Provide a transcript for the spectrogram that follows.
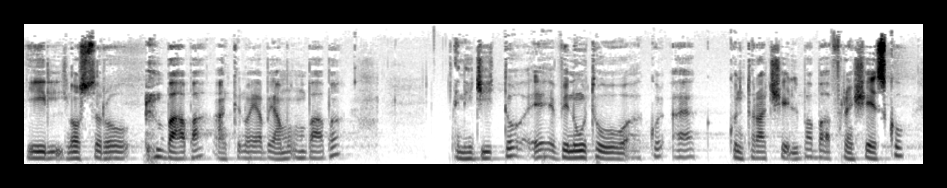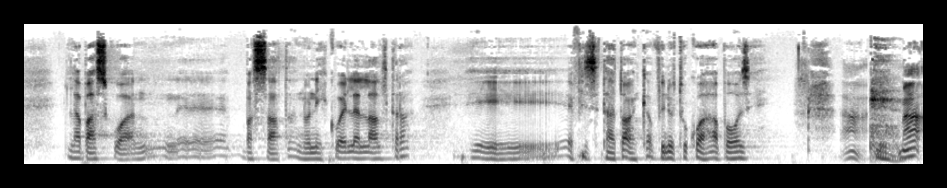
Il nostro Baba, anche noi abbiamo un Baba in Egitto, è venuto a, a incontrarci il Baba Francesco, la Pasqua eh, passata, non è quella l'altra, e è visitato anche, è venuto qua a Bose. Ah, ma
